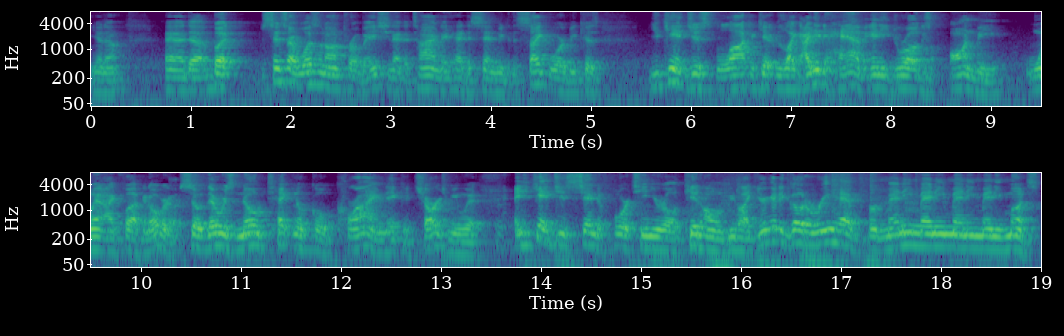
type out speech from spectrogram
you know. And uh, but since I wasn't on probation at the time, they had to send me to the psych ward because you can't just lock a kid. Like I didn't have any drugs on me when I fucking overdosed, so there was no technical crime they could charge me with. And you can't just send a 14 year old kid home and be like, "You're to go to rehab for many, many, many, many months."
